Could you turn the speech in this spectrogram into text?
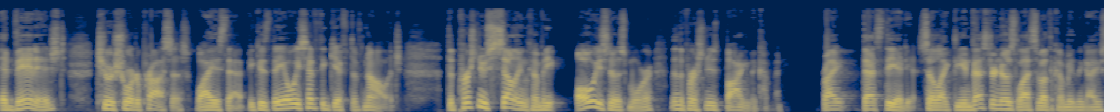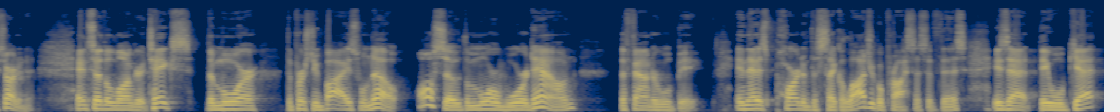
advantaged to a shorter process. Why is that? Because they always have the gift of knowledge. The person who's selling the company always knows more than the person who's buying the company right? That's the idea. So like the investor knows less about the company than the guy who started it. And so the longer it takes, the more the person who buys will know. Also, the more wore down the founder will be. And that is part of the psychological process of this is that they will get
